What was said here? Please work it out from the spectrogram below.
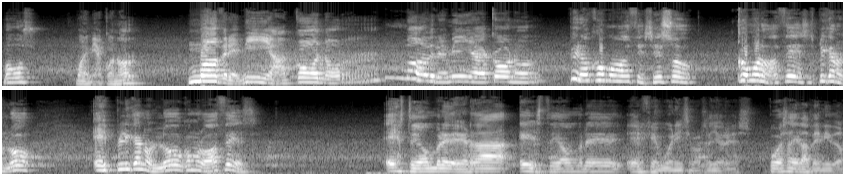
Vamos. Madre mía, Connor. Madre mía, Connor. Madre mía, Connor. Pero ¿cómo haces eso? ¿Cómo lo haces? Explícanoslo. Explícanoslo, ¿cómo lo haces? Este hombre, de verdad, este hombre es que buenísimo, señores. Pues ahí lo ha tenido.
